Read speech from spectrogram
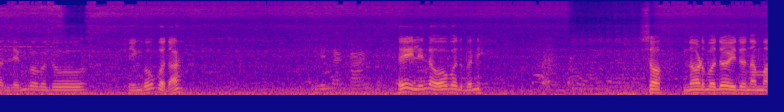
ಅಲ್ಲಿ ಹೆಂಗೆ ಹೋಗೋದು? ಹಿಂಗೆ ಹೋಗ್ಬೋದಾ? ಏ, ಇಲ್ಲಿಂದ ಹೋಗ್ಬೋದು, ಬನ್ನಿ. ಸೊ ನೋಡ್ಬೋದು, ಇದು ನಮ್ಮ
